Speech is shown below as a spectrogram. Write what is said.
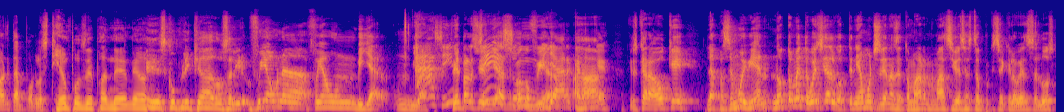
Ahorita por los tiempos de pandemia. Es complicado salir. Fui a una, fui a un billar, un billar. Ah, ¿sí? Fui al Palacio Sí, de Billar es hace poco. un Fui a- billar, ajá, karaoke. que es karaoke. La pasé muy bien. No tomé, te voy a decir algo. Tenía muchas ganas de tomar. Más si ves esto porque sé que lo ves. Saludos.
